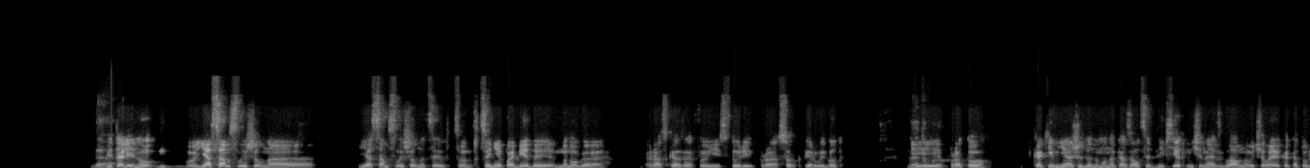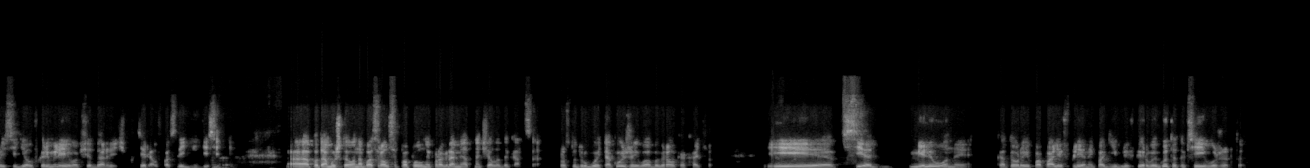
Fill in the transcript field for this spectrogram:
Да? Виталий, ну, я сам слышал на я сам слышал на в «Цене победы» много рассказов и историй про 41 год ну, и это... про то, каким неожиданным он оказался для всех, начиная с главного человека, который сидел в Кремле и вообще дар речи потерял в последние 10 дней. А, потому что он обосрался по полной программе от начала до конца. Просто другой такой же его обыграл, как хотел. И все миллионы, которые попали в плен и погибли в первый год, это все его жертвы.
